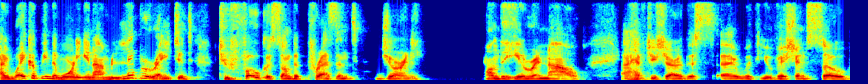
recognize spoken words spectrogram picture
I wake up in the morning and I'm liberated to focus on the present journey, on the here and now. I have to share this uh, with you, Vishen. So,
